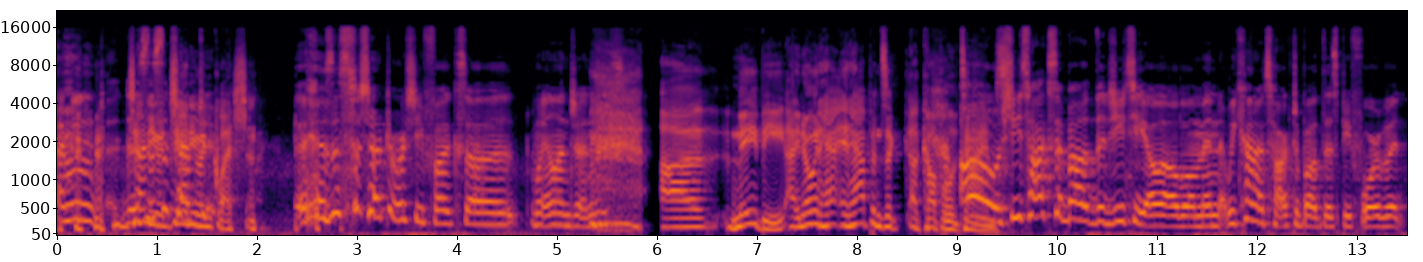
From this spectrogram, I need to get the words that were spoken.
I mean, genuine genuine chapter, question. is this the chapter where she fucks uh, Waylon Jennings? Uh maybe. I know it ha- it happens a, a couple of times. Oh, she talks about the GTO album, and we kind of talked about this before, but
